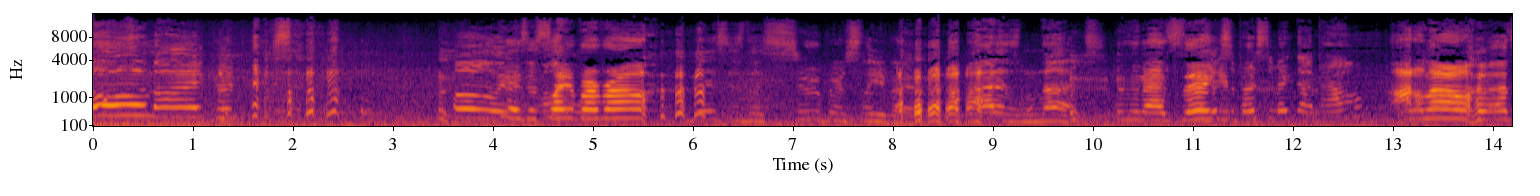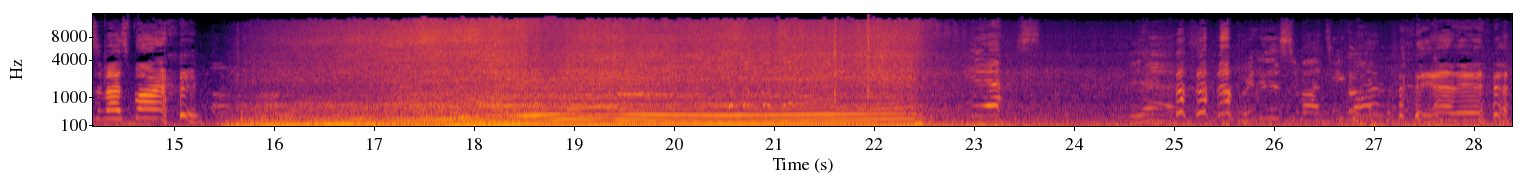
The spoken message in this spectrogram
Oh my goodness! Holy It's a sleeper, bro. This is the. That is nuts. Isn't that sick? it supposed to make that power? I don't know. That's the best part. Yes! Yes. we do this to my T-car? yeah, dude.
